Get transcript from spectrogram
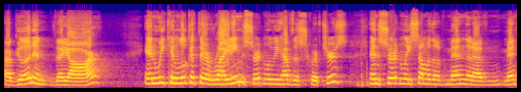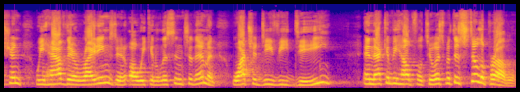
are good, and they are. And we can look at their writings. Certainly, we have the scriptures. And certainly, some of the men that I've mentioned, we have their writings, and, or we can listen to them and watch a DVD. And that can be helpful to us. But there's still a problem.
